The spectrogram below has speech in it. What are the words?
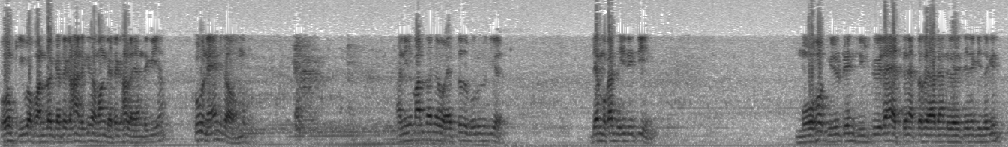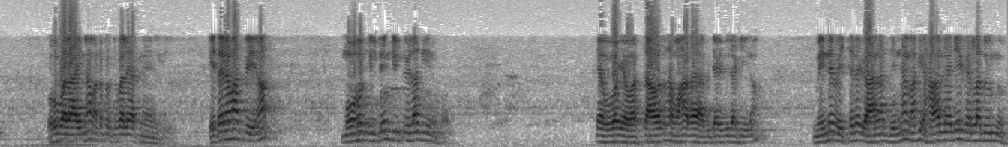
ඕම් කිව්වා පන්දක් ගැට ගහන්න කියලා මං ගැට ගහලා යන්න ගියා. කෝ නෑ නේද මොකද? අනේ මං දන්නේ ඔය ඇත්තද බොරුද කියලා. දැන් මොකද හිතේ තියෙන්නේ? මෝහ පිළිටෙන් සිල්ටු වෙලා ඇත්ත නැත්ත හොයාගන්න බැරි දෙනෙක් ඉඳගෙන ඔහු බලා ඉන්නවා මට ප්‍රතිඵලයක් නැහැ නේ කියලා. එතනමත් පේනවා මෝහ කිල්ටෙන් කිල්ට වෙලා තියෙනවා. දැන් ඔයගේ අවස්ථාවල සමහර අය අපිට ඇවිල්ලා කියනවා මෙන්න මෙච්චර ගාණක් දෙන්න මගේ අහල් වැඩේ කරලා දුන්නොත්.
